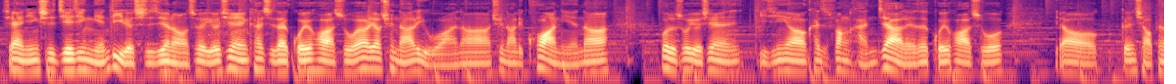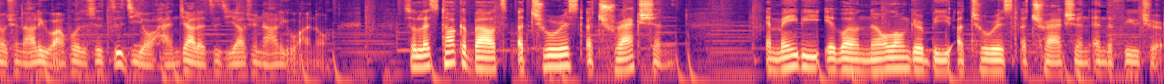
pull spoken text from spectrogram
现在已经是接近年底的时间了，所以有些人开始在规划说要要去哪里玩啊，去哪里跨年啊，或者说有些人已经要开始放寒假了，在规划说要跟小朋友去哪里玩，或者是自己有寒假的自己要去哪里玩哦。So let's talk about a tourist attraction and maybe it will no longer be a tourist attraction in the future.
